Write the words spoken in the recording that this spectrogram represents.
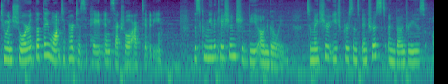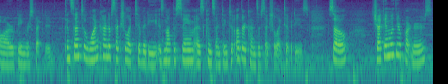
to ensure that they want to participate in sexual activity. This communication should be ongoing to make sure each person's interests and boundaries are being respected. Consent to one kind of sexual activity is not the same as consenting to other kinds of sexual activities. So, check in with your partners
